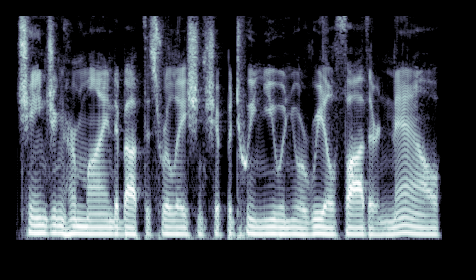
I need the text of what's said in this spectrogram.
changing her mind about this relationship between you and your real father now,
